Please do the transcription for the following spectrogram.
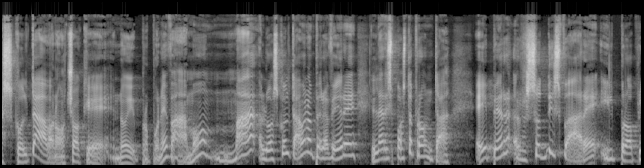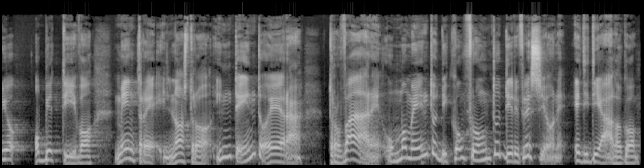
ascoltavano ciò che noi proponevamo, ma lo ascoltavano per avere la risposta pronta e per soddisfare il proprio obiettivo, mentre il nostro intento era trovare un momento di confronto, di riflessione e di dialogo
